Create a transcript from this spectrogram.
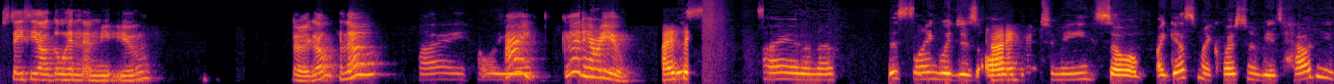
Stacy, I'll go ahead and unmute you. There you go. Hello. Hi, how are you? Hi, good. How are you? Hi, this, hi, I don't know. This language is all Hi. to me. So I guess my question would be is how do you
